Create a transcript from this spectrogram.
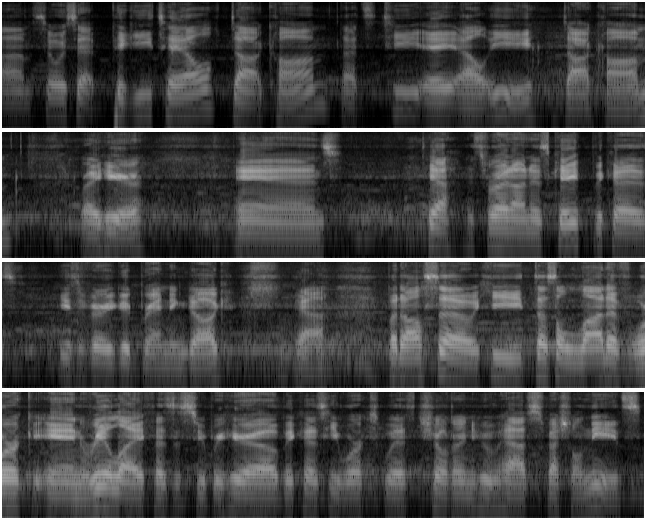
Um, so it's at piggytale.com. That's T A L E.com, right here. And yeah, it's right on his cape because he's a very good branding dog. Yeah. But also, he does a lot of work in real life as a superhero because he works with children who have special needs.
